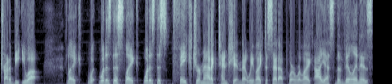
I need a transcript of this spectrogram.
try to beat you up." Like, what what is this like? What is this fake dramatic tension that we like to set up where we're like, ah, yes, the villain is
